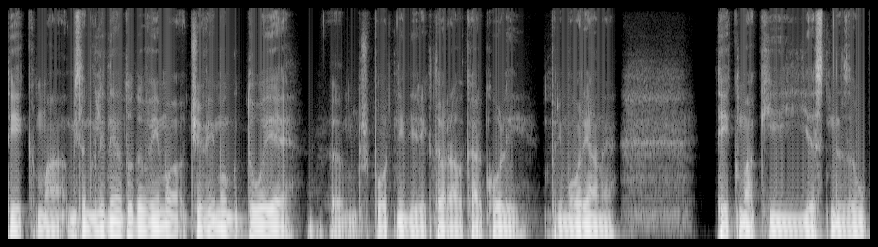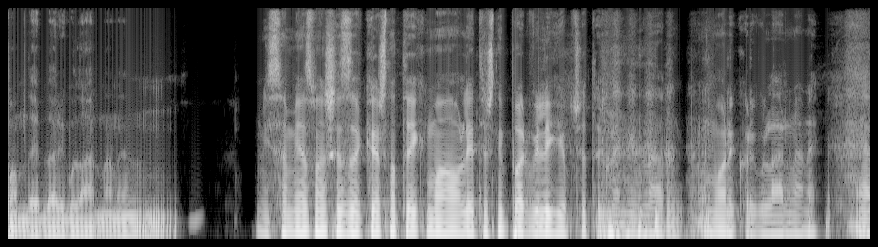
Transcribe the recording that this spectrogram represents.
Tekma. Mislim, glede na to, da vemo, če vemo, kdo je um, športni direktor ali karkoli, primorjane, tekma, ki jaz ne zaupam, da je bila regularna. Ne. Mislim, jaz sem še za kakšno tekmo v letošnji prvi ligi občutek, da ni bila moriko regularna. Ne. Ja,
